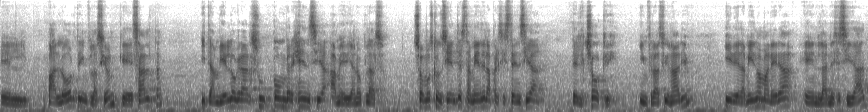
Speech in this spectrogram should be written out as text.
el valor de inflación, que es alta, y también lograr su convergencia a mediano plazo. Somos conscientes también de la persistencia del choque inflacionario y de la misma manera en la necesidad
